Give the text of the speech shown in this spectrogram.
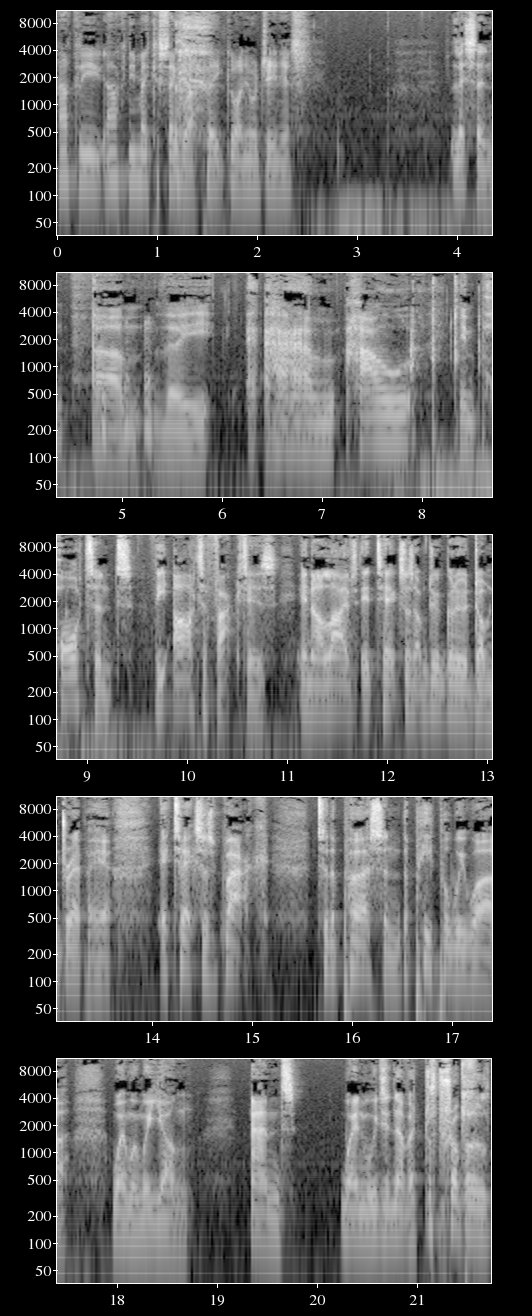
How can you how can you make a segue, Pete? Go on, you're a genius. Listen, um, the um, how important the artifact is in our lives. It takes us. I'm doing going to do a Don Draper here. It takes us back to the person, the people we were when we were young, and when we didn't have a trouble,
